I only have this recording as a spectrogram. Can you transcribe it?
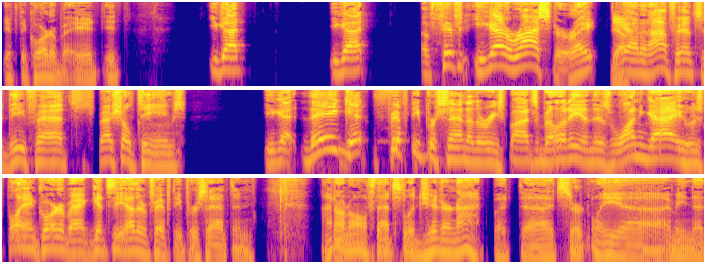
if the quarterback it, it you got you got a fifth you got a roster right Yeah. you got an offense a defense special teams you got they get 50% of the responsibility and this one guy who's playing quarterback gets the other 50% and I don't know if that's legit or not, but uh, it's certainly. Uh, I mean, uh,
